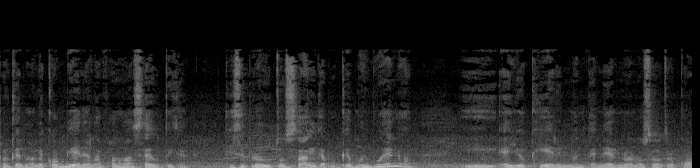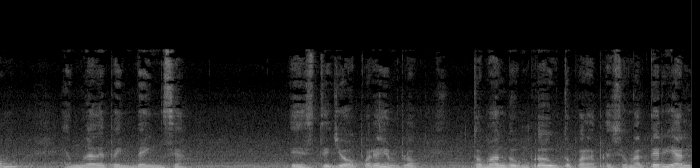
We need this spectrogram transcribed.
porque no le conviene a la farmacéutica que ese producto salga porque es muy bueno. Y ellos quieren mantenernos a nosotros como en una dependencia. Este, yo, por ejemplo, tomando un producto para la presión arterial,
